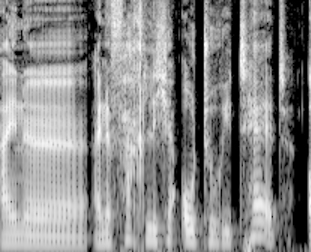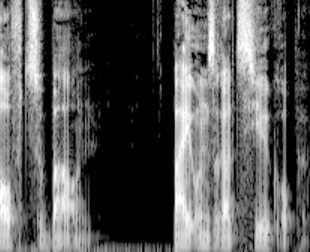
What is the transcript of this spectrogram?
eine, eine fachliche Autorität aufzubauen bei unserer Zielgruppe.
